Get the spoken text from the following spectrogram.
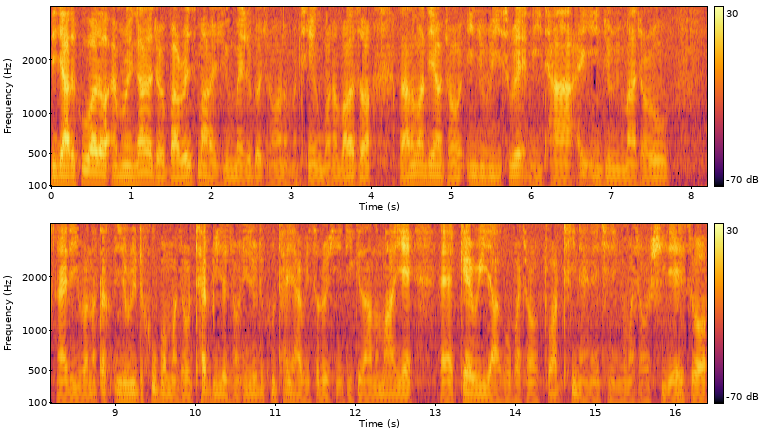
ဒီကြတစ်ခုကတော့ Emery ကတော့ကျွန်တော် Baris မှာတော့ယူမယ်လို့တော့ကျွန်တော်ကတော့မထင်ဘူးပေါ့နော်ဘာလို့ဆိုတော့ကစားသမားတယောက်ကျွန်တော် injury ဆိုတဲ့အနေထားအဲ့ injury မှာကျွန်တော်တို့ အဲဒီပေါ့နော် injury တစ်ခုပေါ်မှာကျွန်တော်ထပ်ပြီးတော့ကျွန်တော် injury တစ်ခုထပ်ရပြီဆိုလို့ရှိရင်ဒီကစားသမားရဲ့အဲ career ကိုပါကျွန်တော်သွားထိနိုင်တဲ့အခြေအနေမျိုးမှာကျွန်တော်ရှိတယ်ဆိုတော့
